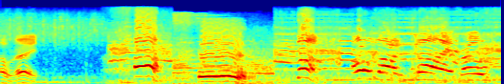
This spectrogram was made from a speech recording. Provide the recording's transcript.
All right. Ah! Fuck! Oh my god, bro!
